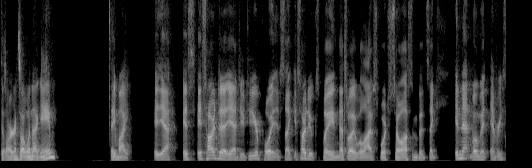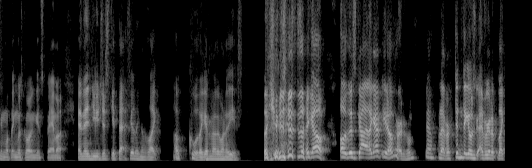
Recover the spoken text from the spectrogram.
does Arkansas win that game? They might. It, yeah, it's it's hard to yeah, dude. To your point, it's like it's hard to explain. That's why well, live sports is so awesome. But it's like in that moment, every single thing was going against Bama, and then you just get that feeling of like, oh, cool, they get another one of these. Like you're just like, oh, oh, this guy, like I've you know I've heard of him. Yeah, whatever. Didn't think it was ever gonna like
